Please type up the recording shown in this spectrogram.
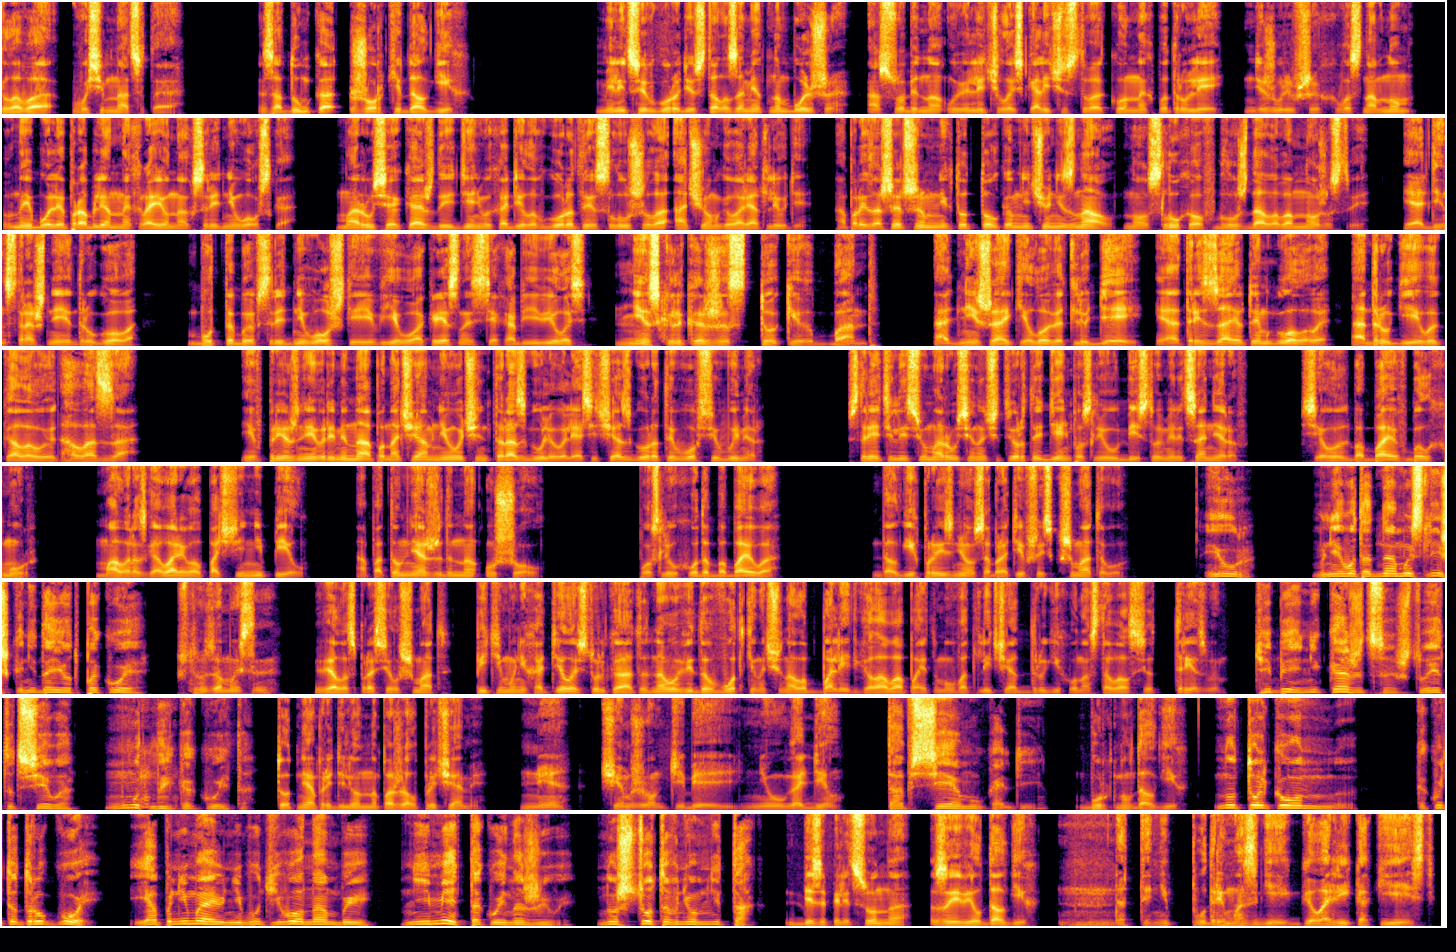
Глава 18. Задумка Жорки Долгих. Милиции в городе стало заметно больше, особенно увеличилось количество конных патрулей, дежуривших в основном в наиболее проблемных районах Средневолжска. Маруся каждый день выходила в город и слушала, о чем говорят люди. О произошедшем никто толком ничего не знал, но слухов блуждало во множестве и один страшнее другого. Будто бы в Средневолжске и в его окрестностях объявилось несколько жестоких банд. Одни шайки ловят людей и отрезают им головы, а другие выкалывают глаза. И в прежние времена по ночам не очень-то разгуливали, а сейчас город и вовсе вымер. Встретились у Маруси на четвертый день после убийства милиционеров. Всеволод Бабаев был хмур. Мало разговаривал, почти не пил, а потом неожиданно ушел. После ухода Бабаева Долгих произнес, обратившись к Шматову. «Юр, мне вот одна мыслишка не дает покоя». «Что за мысль?» — вяло спросил Шмат. Пить ему не хотелось, только от одного вида водки начинала болеть голова, поэтому, в отличие от других, он оставался трезвым. «Тебе не кажется, что этот Сева Мутный какой-то. Тот неопределенно пожал плечами. Не, чем же он тебе не угодил? Да всем угодил. Буркнул Долгих. Но только он какой-то другой. Я понимаю, не будь его, нам бы не иметь такой наживы. Но что-то в нем не так. Безапелляционно заявил Долгих. Да ты не пудри мозги, говори как есть.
